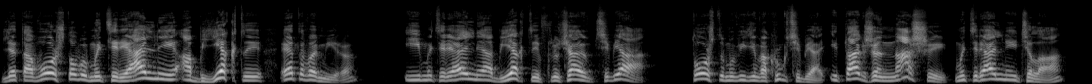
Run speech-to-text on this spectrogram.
для того, чтобы материальные объекты этого мира, и материальные объекты включают в себя то, что мы видим вокруг себя, и также наши материальные тела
